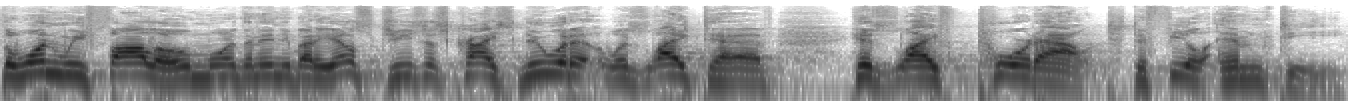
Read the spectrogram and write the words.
The one we follow more than anybody else, Jesus Christ, knew what it was like to have his life poured out, to feel empty.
